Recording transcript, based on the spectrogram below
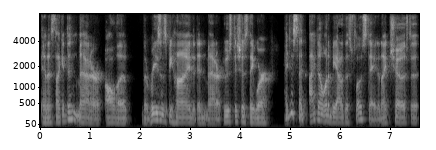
And it's like it didn't matter all the the reasons behind, it didn't matter whose dishes they were I just said I don't want to be out of this flow state, and I chose to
